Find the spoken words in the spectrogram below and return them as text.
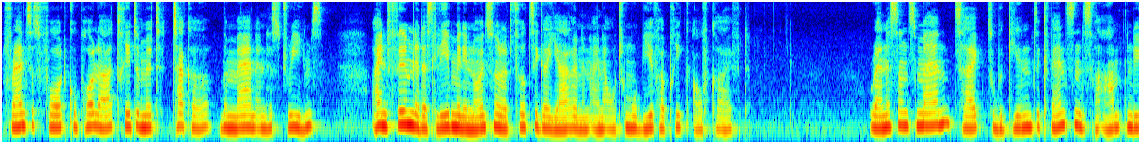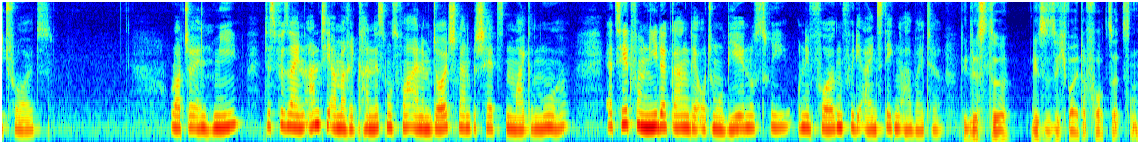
Francis Ford Coppola drehte mit Tucker, The Man in His Dreams, ein Film, der das Leben in den 1940er Jahren in einer Automobilfabrik aufgreift. Renaissance Man zeigt zu Beginn Sequenzen des verarmten Detroits. Roger and Me, des für seinen Anti-Amerikanismus vor einem Deutschland geschätzten Michael Moore, erzählt vom Niedergang der Automobilindustrie und den Folgen für die einstigen Arbeiter. Die Liste ließe sich weiter fortsetzen.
